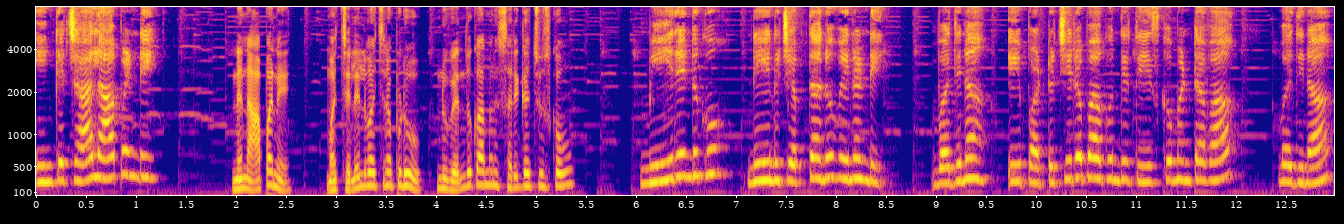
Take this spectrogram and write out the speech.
ఇంక చాలా ఆపండి. నేను ఆపనే? మా చెల్లెలు వచ్చినప్పుడు నువ్వెందుకు ఆమెను సరిగ్గా చూసుకోవు? మీరెందుకు? నేను చెప్తాను వినండి. వదినా ఈ పట్టు చీర బాగుంది తీసుకోమంటావా? వదినా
